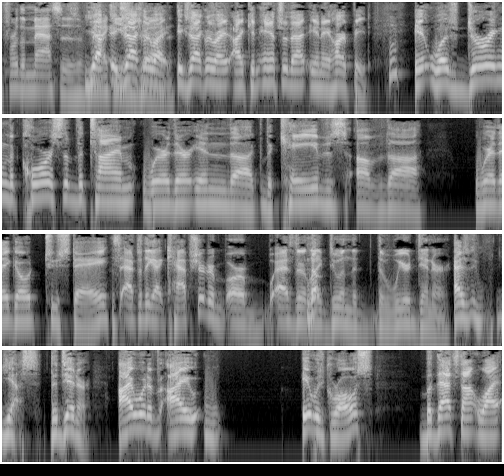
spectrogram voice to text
for the masses of Yeah, Mackey exactly right. Exactly right. I can answer that in a heartbeat. it was during the course of the time where they're in the the caves of the where they go to stay. Is after they got captured, or, or as they're like doing the, the weird dinner. As yes, the dinner. I would have I it was gross, but that's not why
